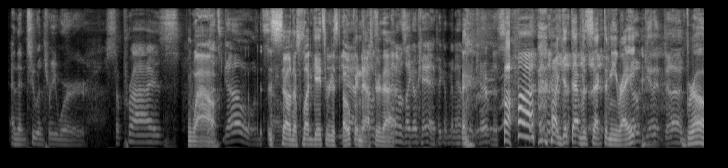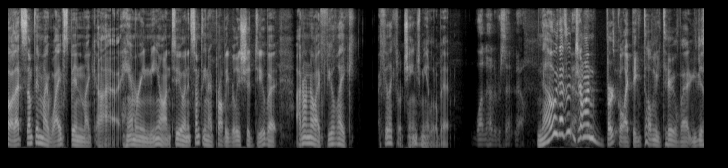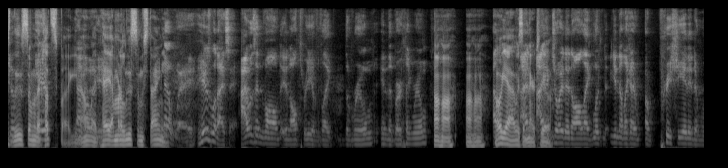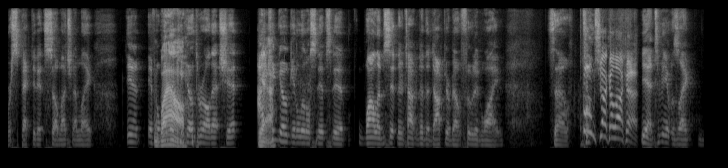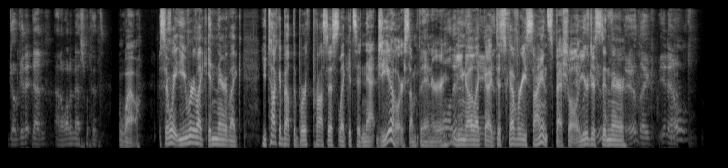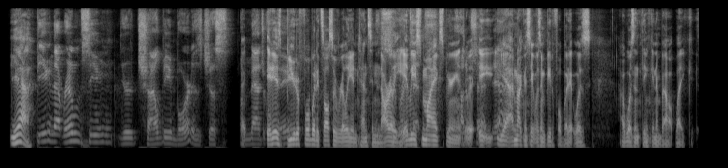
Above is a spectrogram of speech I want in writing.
and then two and three were surprise. Wow. Let's go. And So the floodgates were just yeah, opened then I after was- Then it that. was like, okay, I think I'm gonna have to take care of this. Get that vasectomy, right? Go get it done. Bro, that's something my wife's been like uh, hammering me on too, and it's something I probably really should do, but I don't know. I feel like I feel like it'll change me a little bit. One hundred percent no. No, that's what John Burkle I think told me too. But you just lose some of the chutzpah, you know. Like, hey, I'm gonna lose some Steiny. No way. Here's what I say. I was involved in all three of like the room in the birthing room. Uh huh. Uh huh. Oh yeah, I was in I, there too. I enjoyed it all. Like, look, you know, like I appreciated and respected it so much. And I'm like, dude, if a Wow. woman can go through all that shit, Yeah. I can go get a little snip snip while I'm sitting there talking to the doctor about food and wine. So, Boom shakalaka! yeah, to me, it was like, go get it done. I don't want to mess with it. Wow. So wait, you were like in there, like you talk about the birth process like it's a Nat Geo or something, or Well, you know, like a Discovery Science special. You're just in there, dude. Like, you know, yeah. being in that room, seeing your child being born is just a magical. It is thing. beautiful, but it's also really intense and gnarly. super At least my experience. It- yeah. yeah, I'm not gonna say it wasn't beautiful, but it was. I wasn't thinking about like,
